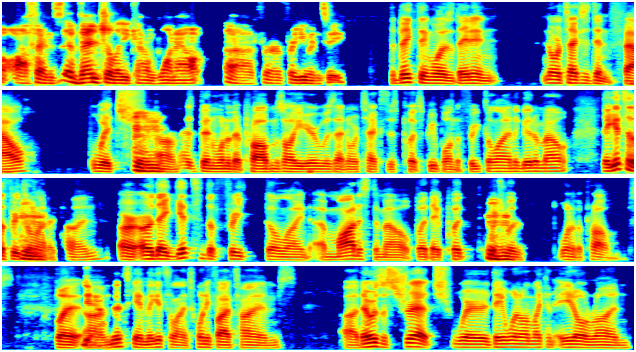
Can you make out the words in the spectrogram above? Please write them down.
the offense eventually kind of won out uh, for for UNT. the big thing was they didn't North Texas didn't foul, which Mhm. um, has been one of their problems all year. Was that North Texas puts people on the free throw line a good amount? They get to the free throw Mhm. line a ton, or or they get to the free throw line a modest amount, but they put which Mhm. was one of the problems. But Yeah. um, this game they get to the line twenty five times. Uh, there was a stretch where they went on like an 8-0 run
